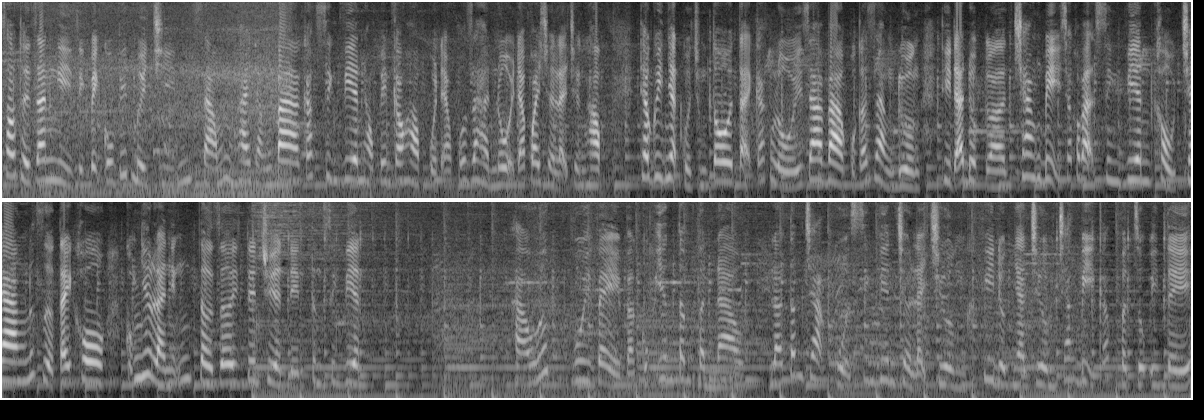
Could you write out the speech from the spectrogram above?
Sau thời gian nghỉ dịch bệnh Covid-19, sáng 2 tháng 3, các sinh viên, học viên cao học của Đại học Quốc gia Hà Nội đã quay trở lại trường học. Theo ghi nhận của chúng tôi, tại các lối ra vào của các giảng đường thì đã được uh, trang bị cho các bạn sinh viên khẩu trang, nước rửa tay khô cũng như là những tờ rơi tuyên truyền đến từng sinh viên. Háo hức, vui vẻ và cũng yên tâm phần nào là tâm trạng của sinh viên trở lại trường khi được nhà trường trang bị các vật dụng y tế.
